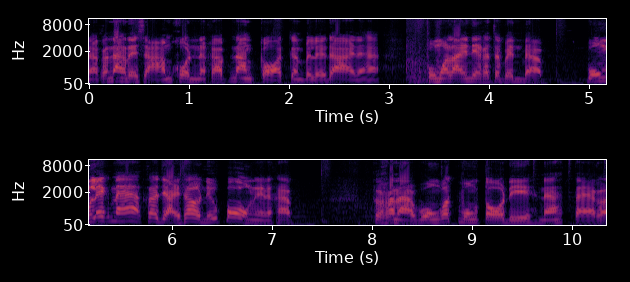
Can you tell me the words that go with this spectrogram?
นะก็นั่งได้ 3 คนนะครับ นั่งกอดกันไปเลยได้นะฮะพวงมาลัยเนี่ยก็จะเป็นแบบวงเล็กนะก็ใหญ่เท่านิ้วโป้งเนี่ยนะครับ ก็ขนาดวงก็วงโตดีนะ แต่ก็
